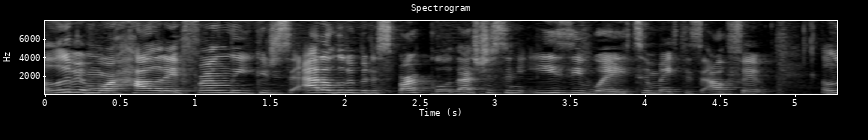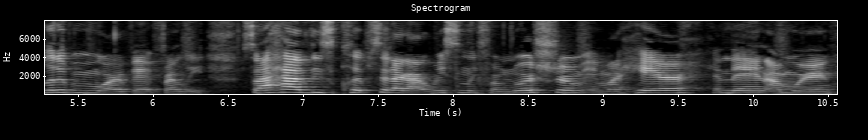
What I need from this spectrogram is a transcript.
a little bit more holiday friendly, you could just add a little bit of sparkle. That's just an easy way to make this outfit a little bit more event friendly. So I have these clips that I got recently from Nordstrom in my hair and then I'm wearing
